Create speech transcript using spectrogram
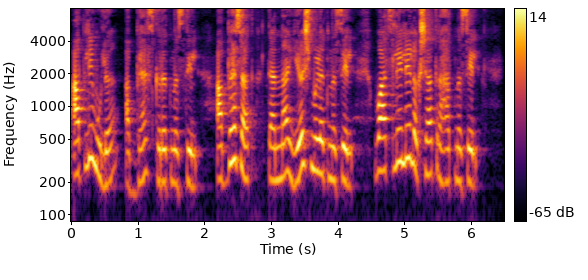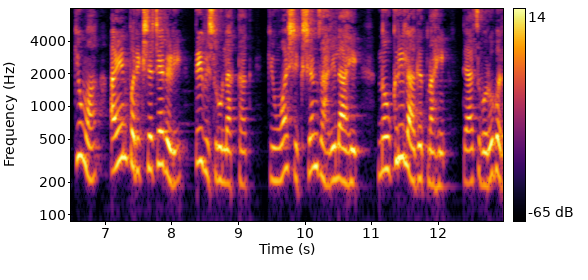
आपली मुलं अभ्यास करत नसतील. अभ्यासात त्यांना यश मिळत नसेल वाचलेले लक्षात राहत नसेल किंवा ऐन परीक्षेच्या वेळी ते विसरू लागतात किंवा शिक्षण झालेलं आहे नोकरी लागत नाही. त्याचबरोबर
